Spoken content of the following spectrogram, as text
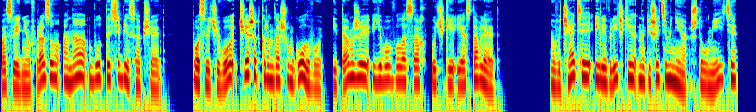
Последнюю фразу она будто себе сообщает, после чего чешет карандашом голову, и там же его в волосах в пучке и оставляет. В чате или в личке напишите мне, что умеете,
